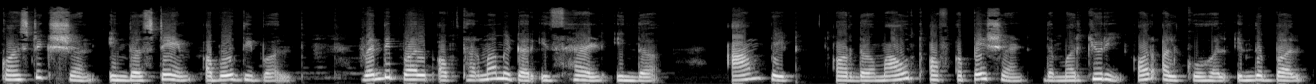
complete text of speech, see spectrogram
constriction in the stem above the bulb. When the bulb of thermometer is held in the armpit or the mouth of a patient, the mercury or alcohol in the bulb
